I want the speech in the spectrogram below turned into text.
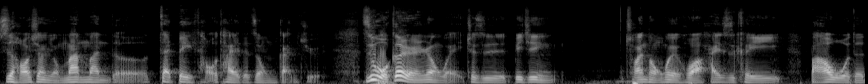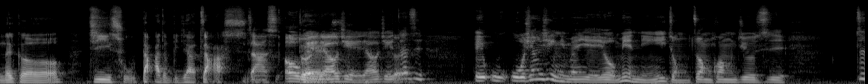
是好像有慢慢的在被淘汰的这种感觉。只是我个人认为，就是毕竟传统绘画还是可以把我的那个基础打的比较扎实。扎实，OK，对了解了解。但是，诶，我我相信你们也有面临一种状况，就是这。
